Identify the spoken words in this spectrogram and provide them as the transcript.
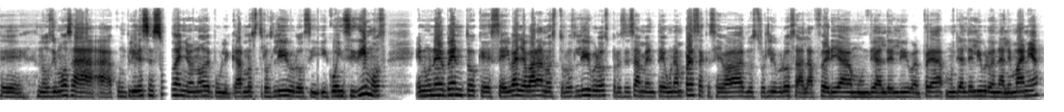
eh, nos dimos a, cumplir ese sueño, ¿no? De publicar nuestros libros y, coincidimos en un evento que se iba a llevar a nuestros libros, precisamente una empresa que se llevaba nuestros libros a la Feria Mundial del Libro, Feria Mundial del Libro en Alemania.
